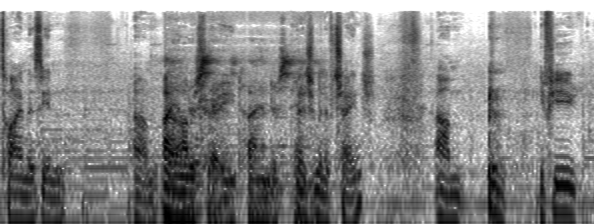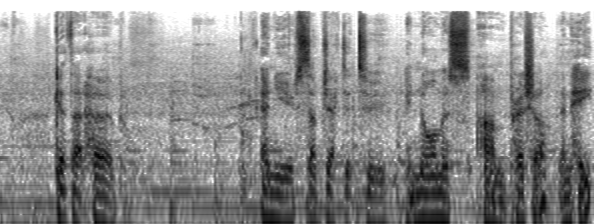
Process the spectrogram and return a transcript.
time as in um, I understand. I understand. measurement of change. Um, if you get that herb and you subject it to enormous um, pressure and heat,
